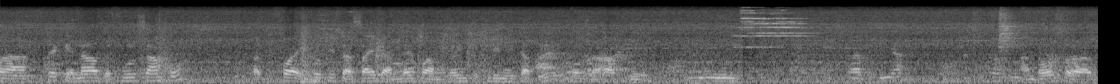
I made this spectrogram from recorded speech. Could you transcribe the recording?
uh, taken now the full sample, but before I put it aside and label, I'm going to clean it a bit because I have the have here, and also I'll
